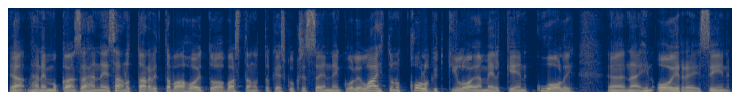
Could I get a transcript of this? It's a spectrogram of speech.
Ja hänen mukaansa hän ei saanut tarvittavaa hoitoa vastaanottokeskuksessa ennen kuin oli laihtunut 30 kiloa ja melkein kuoli äh, näihin oireisiin.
